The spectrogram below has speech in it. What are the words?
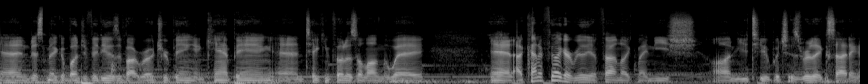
and just make a bunch of videos about road tripping and camping and taking photos along the way. And I kind of feel like I really have found like my niche on YouTube, which is really exciting.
